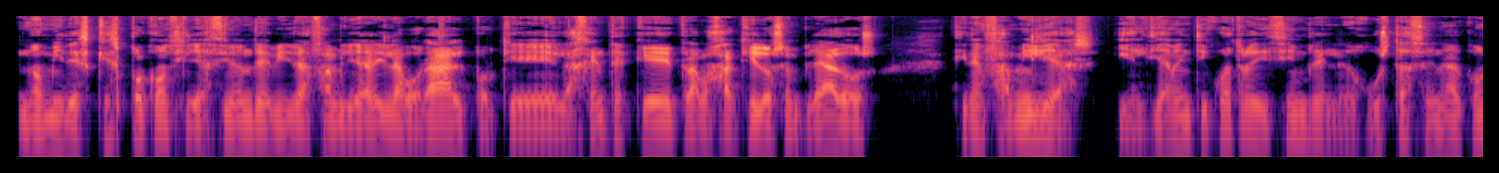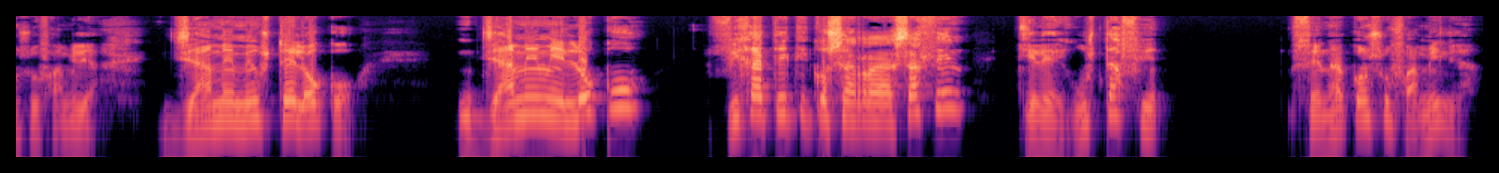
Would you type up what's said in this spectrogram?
no mires que es por conciliación de vida familiar y laboral, porque la gente que trabaja aquí, los empleados, tienen familias y el día 24 de diciembre les gusta cenar con su familia. Llámeme usted loco. Llámeme loco. Fíjate qué cosas raras hacen que les gusta cenar con su familia.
